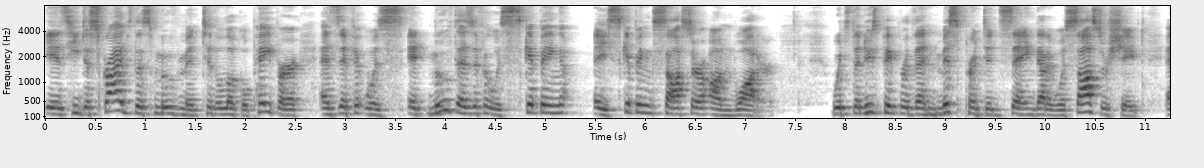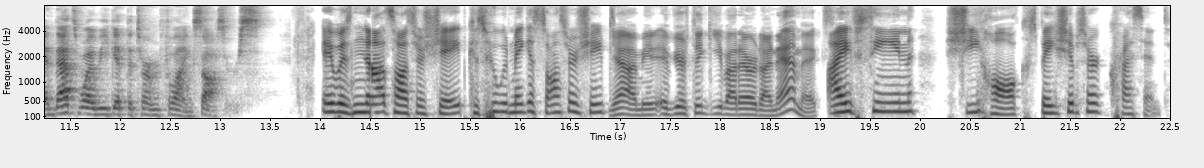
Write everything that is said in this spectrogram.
is he describes this movement to the local paper as if it was it moved as if it was skipping a skipping saucer on water which the newspaper then misprinted saying that it was saucer shaped and that's why we get the term flying saucers it was not saucer shaped because who would make a saucer shaped? yeah, I mean, if you're thinking about aerodynamics, I've seen She-Hulk spaceships are crescent.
